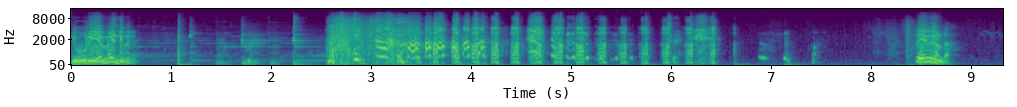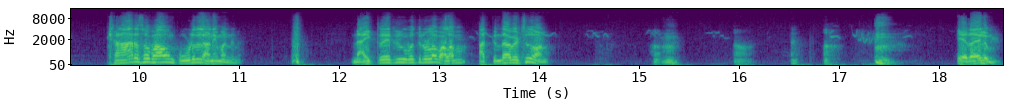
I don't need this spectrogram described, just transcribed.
യൂറിയം വേണ്ടി വരും. ദൈവം കണ്ട. ക്ഷാര സ്വഭാവം കൂടുതലാണ് ഈ മണ്ണിന്. നൈട്രേറ്റ് രൂപത്തിലുള്ള വളം അത്യന്താപേക്ഷിതമാണ്. ഏതായാലും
